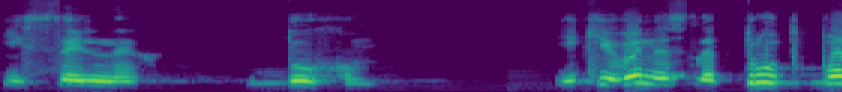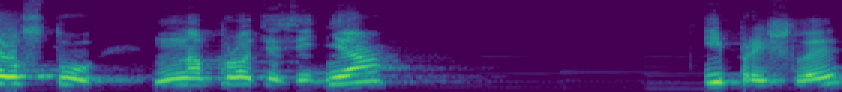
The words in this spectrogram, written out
і сильних духом, які винесли труд посту на протязі дня і прийшли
